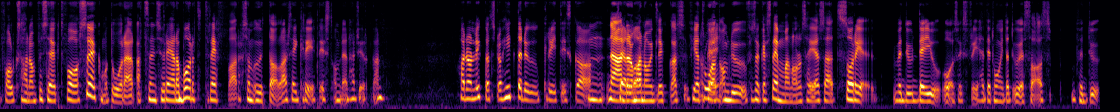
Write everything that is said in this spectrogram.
folk så har de försökt få sökmotorer att censurera bort träffar som uttalar sig kritiskt om den här kyrkan. Har de lyckats då? Hittar du kritiska Mm, nej, källor? de har nog inte lyckats. För jag tror Okej. att om du försöker stämma någon och säger så att sorry, vet du, det är ju åsiktsfrihet. Jag tror inte att USAs vet du,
